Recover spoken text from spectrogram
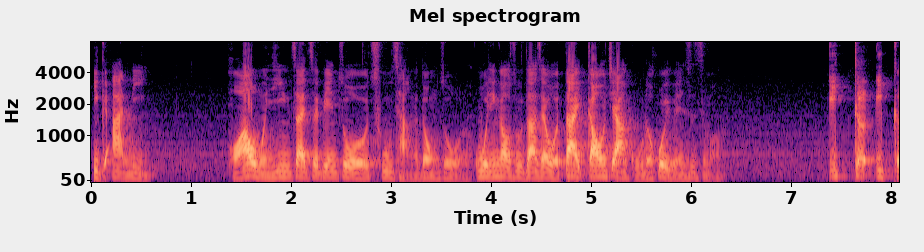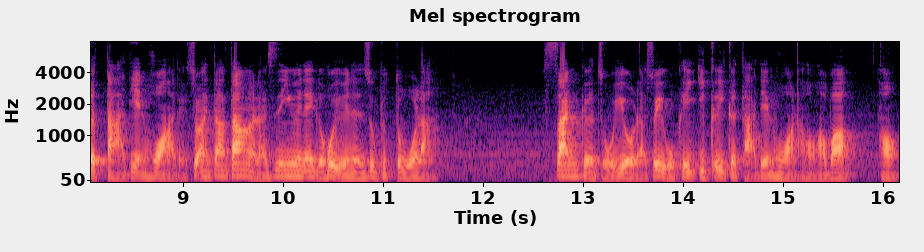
一个案例，好，我们已经在这边做出场的动作了。我已经告诉大家，我带高价股的会员是什么？一个一个打电话的，所以当当然了，是因为那个会员人数不多啦，三个左右了，所以我可以一个一个打电话了，好，好不好？好，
